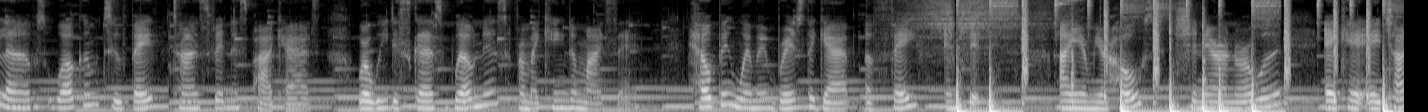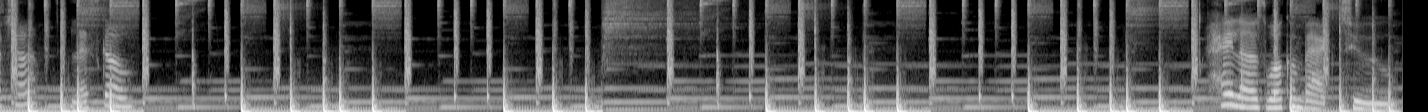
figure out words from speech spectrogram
loves, welcome to Faith Times Fitness Podcast, where we discuss wellness from a kingdom mindset, helping women bridge the gap of faith and fitness. I am your host, Shanara Norwood, aka Cha Cha. Let's go. Hey, loves, welcome back to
